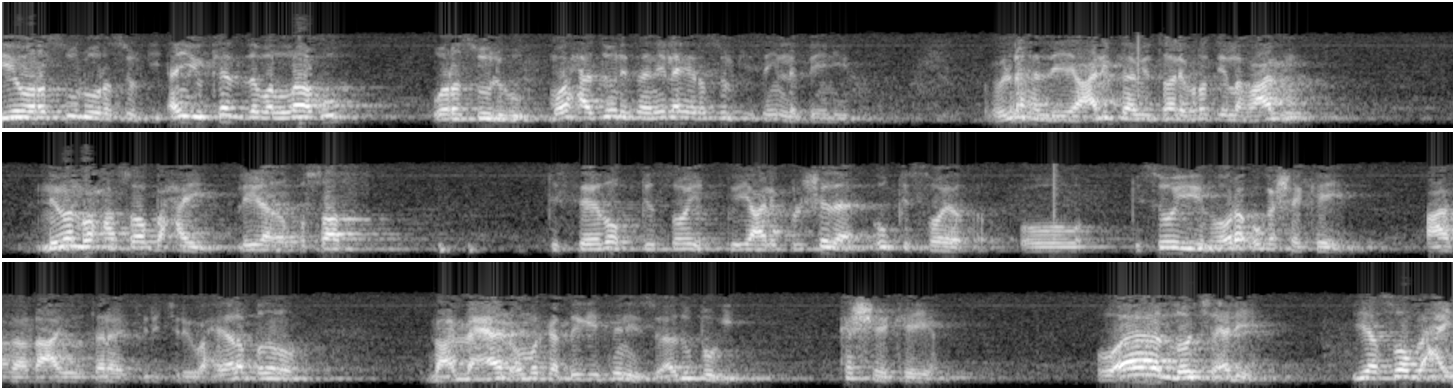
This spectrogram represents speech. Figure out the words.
iyo warasuuluhu rasuulkii. An yukadaba allahu warasuuluhu ma waxaad doonaysaan ilahay rasuulkiisa in la beeniyo? Wuxuu la hadlayay cali bn abi aalib radi allahu canhu niman waxaa soo baxay la yidhahdo qusaas qiseedo qisooy yani bulshada u qisooyo oo qisooyin hore uga sheekeeya waxaasaa dhacay oo tanaa jiri jiray waxyaalo badan macmacaan oo markaad dhegaysanayso aada u bogi ka sheekeeya. Oo aada loo jeceliya yaa soo baxay.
